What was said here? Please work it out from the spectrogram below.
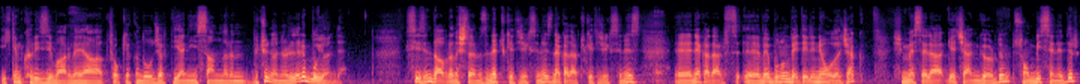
iklim krizi var veya çok yakında olacak diyen insanların bütün önerileri bu yönde. Sizin davranışlarınızı ne tüketeceksiniz, ne kadar tüketeceksiniz, evet. e, ne kadar e, ve bunun bedeli ne olacak? Şimdi mesela geçen gördüm son bir senedir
